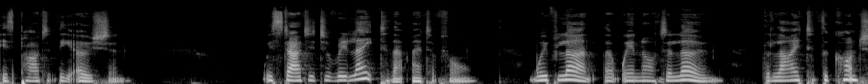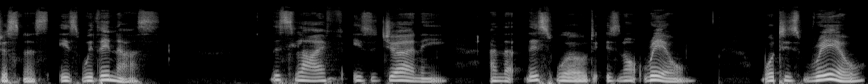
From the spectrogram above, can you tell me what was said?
is part of the ocean. We started to relate to that metaphor. We've learnt that we're not alone. The light of the consciousness is within us. This life is a journey and that this world is not real. What is real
